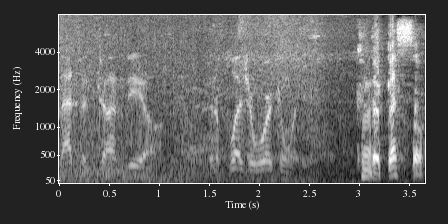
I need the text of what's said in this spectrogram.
That's a done deal. Been a pleasure working with you. 근데 깼어.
